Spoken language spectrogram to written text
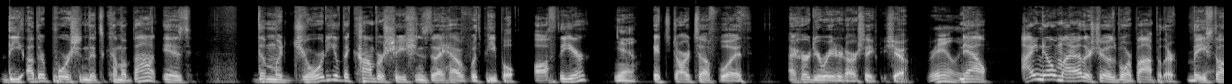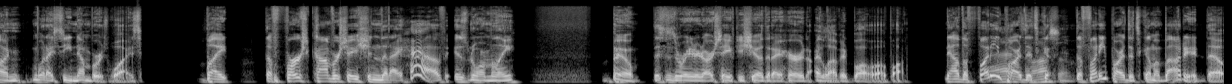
the other portion that's come about is the majority of the conversations that I have with people off the air. Yeah. it starts off with, "I heard your rated R safety show." really? Now, I know my other show is more popular based on what I see numbers wise, but the first conversation that I have is normally, boom, this is a rated R safety show that I heard. I love it, blah, blah, blah. Now, the funny part That's that's awesome. the funny part that's come about it though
